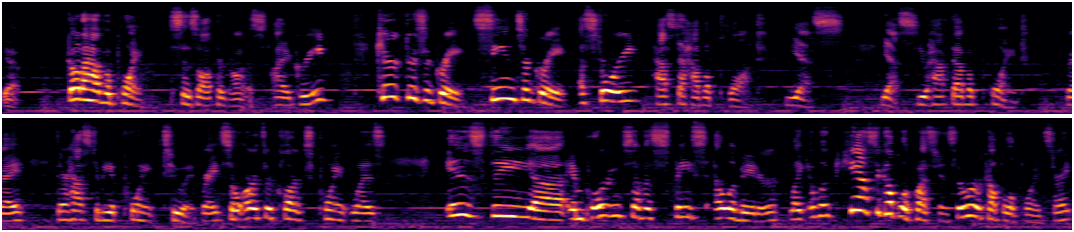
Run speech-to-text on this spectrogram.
Yeah. Gotta have a point, says Author Goddess. I agree. Characters are great. Scenes are great. A story has to have a plot. Yes yes, you have to have a point, right? There has to be a point to it, right? So Arthur Clarke's point was is the uh, importance of a space elevator like he asked a couple of questions. There were a couple of points right?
